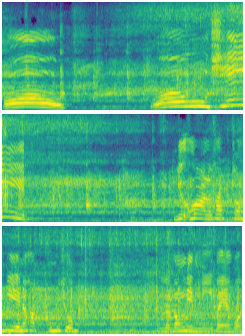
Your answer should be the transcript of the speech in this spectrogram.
โอ้ว้าวชิดเยอะมากเลยครับซอมบี้นะครับ คุณผู้ชม เราต้องรีบหนีไปก่อน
